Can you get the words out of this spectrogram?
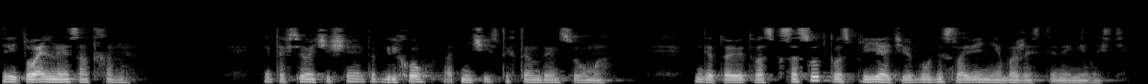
ритуальные садханы. Это все очищает от грехов, от нечистых тенденций ума готовит вас к сосуд к восприятию благословения божественной милости.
